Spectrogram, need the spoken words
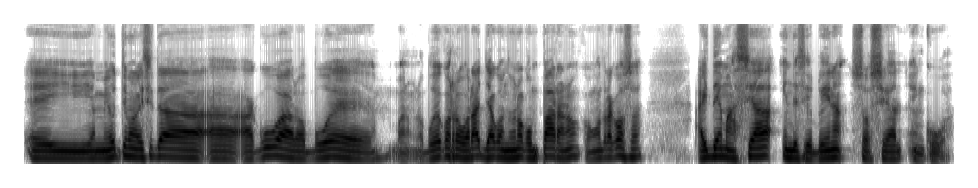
eh, y en mi última visita a, Cuba lo pude, bueno, lo pude corroborar ya cuando uno compara, ¿no? Con otra cosa, hay demasiada indisciplina social en Cuba.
